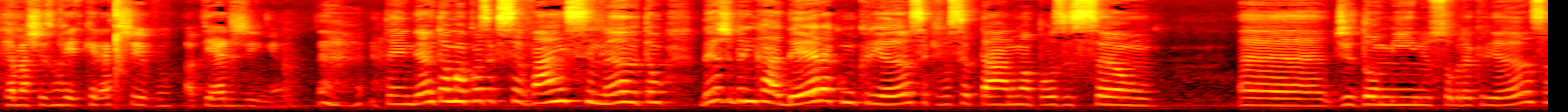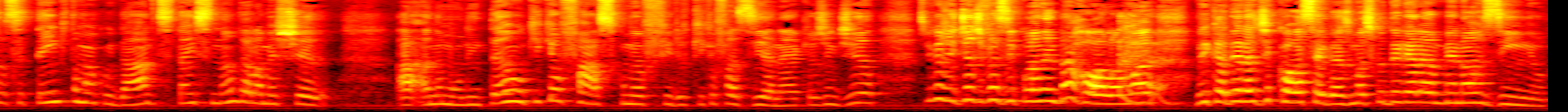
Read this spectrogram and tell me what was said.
Que é machismo recreativo, a piadinha. Entendeu? Então é uma coisa que você vai ensinando. Então, desde brincadeira com criança, que você está numa posição é, de domínio sobre a criança, você tem que tomar cuidado, que você está ensinando ela a mexer a- a- no mundo. Então, o que, que eu faço com meu filho? O que, que eu fazia, né? Que hoje em dia, se hoje em dia de vez em quando ainda rola uma brincadeira de cócegas, mas quando ele era menorzinho.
